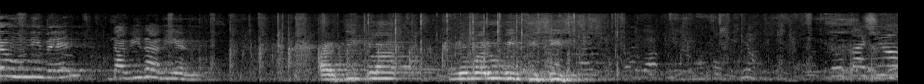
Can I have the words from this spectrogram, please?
a un nivell de vida adient. Article número 26. Educació.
